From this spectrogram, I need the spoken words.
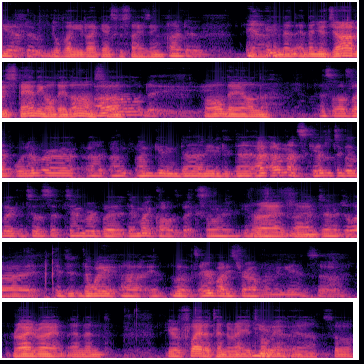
yeah, I do. You look like you like exercising. I do. Yeah. and then and then your job is standing all day long, so All day. all day on That's why I was like, whatever I, I'm, I'm getting done, I need to get done. I, I'm not scheduled to go back until September, but they might call us back sooner. You know, right, right. like June or July. It, the way uh, it looks, everybody's traveling again. So Right, right. And then you're a flight attendant, right? You told me. Yeah. Yeah. So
